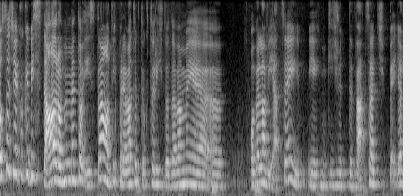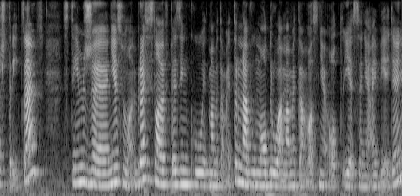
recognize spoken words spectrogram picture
podstate ako keby stále robíme to isté, ale tých prevádzok, do ktorých dodávame je e, oveľa viacej, je ich nejakých že 25 až 30, s tým, že nie sú len v Bratislave, v Pezinku, máme tam aj Trnavu, Modru a máme tam vlastne od jesene aj Viedeň.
